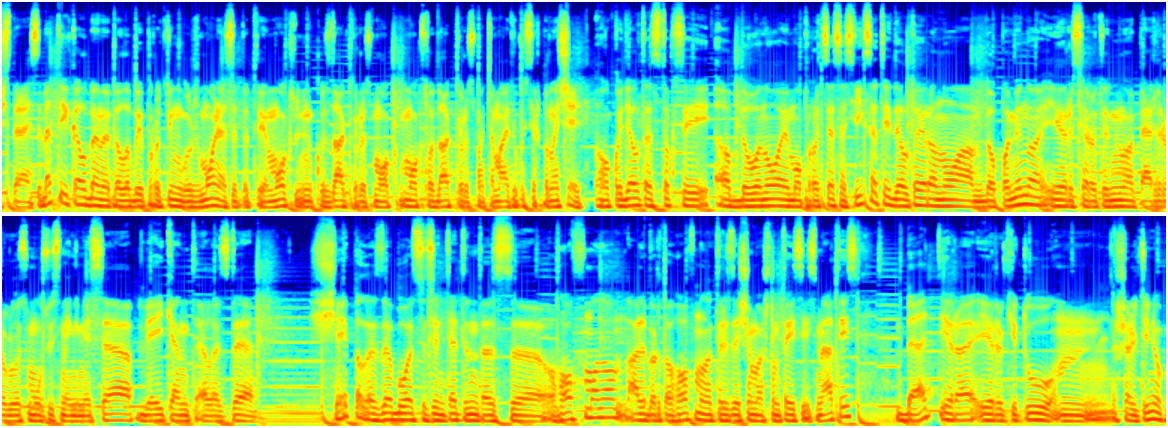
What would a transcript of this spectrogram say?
išspręsti bet tai kalbame apie labai protingus žmonės, apie tai mokslininkus, daktarus, mok, mokslo daktarus, matematikus ir panašiai. O kodėl tas toksai apdovanojimo procesas vyksta, tai dėl to yra nuo dopamino ir serotonino perdirbus mūsų smegenyse veikiant LSD Šiaip LSD buvo susintetintas e, Hoffmano, Alberto Hoffmano 38 metais, bet yra ir kitų mm, šaltinių,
